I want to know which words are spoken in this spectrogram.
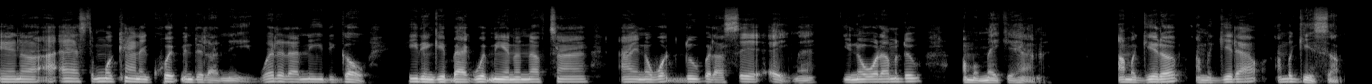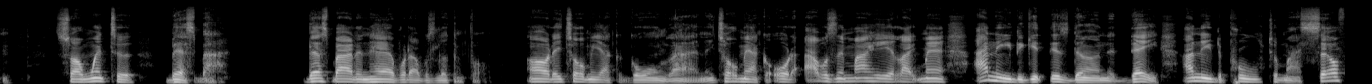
And uh, I asked him what kind of equipment did I need? Where did I need to go? He didn't get back with me in enough time. I didn't know what to do, but I said, hey, man, you know what I'm going to do? I'm going to make it happen. I'm going to get up. I'm going to get out. I'm going to get something. So I went to Best Buy. Best Buy didn't have what I was looking for. Oh, they told me I could go online. They told me I could order. I was in my head like, man, I need to get this done today. I need to prove to myself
